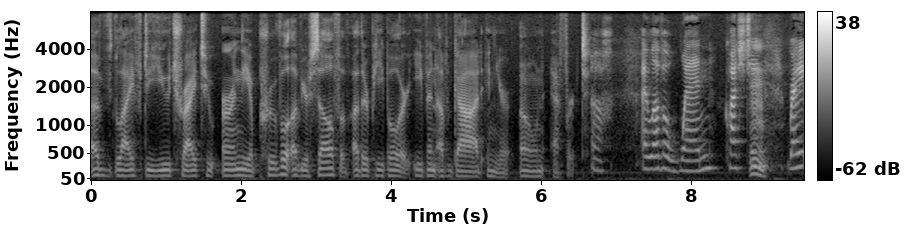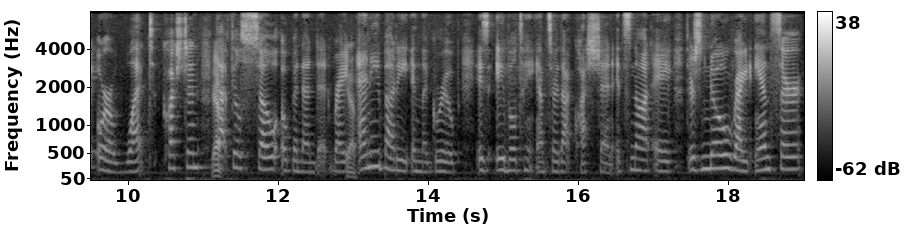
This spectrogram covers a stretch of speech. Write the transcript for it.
of life do you try to earn the approval of yourself of other people or even of god in your own effort Ugh. I love a when question, mm. right? Or a what question. Yep. That feels so open ended, right? Yep. Anybody in the group is able to answer that question. It's not a, there's no right answer.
